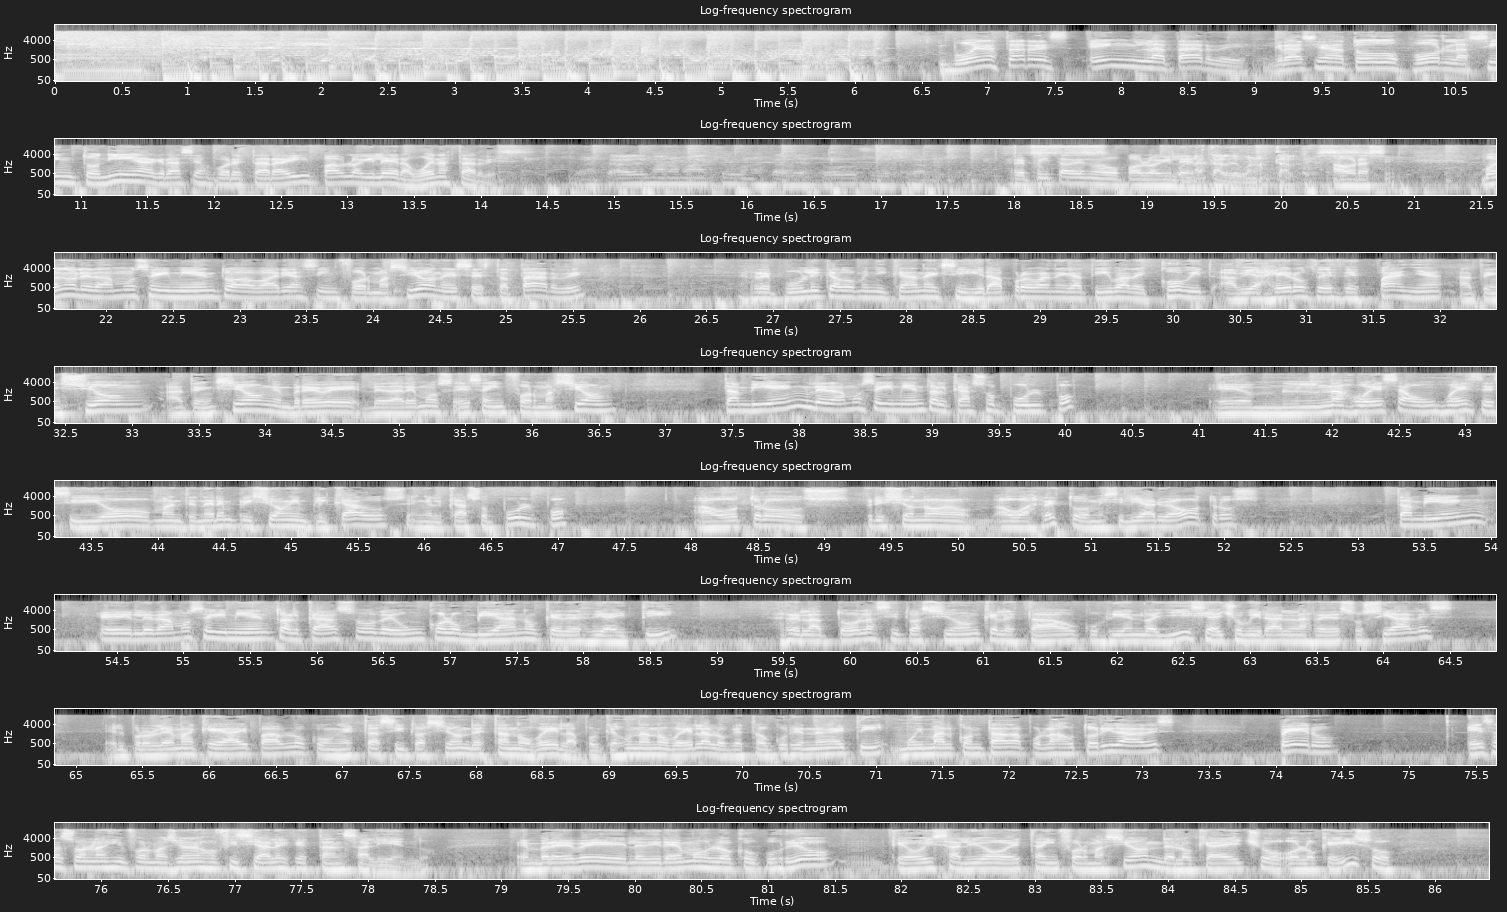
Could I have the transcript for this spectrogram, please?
Buenas tardes en la tarde. Gracias a todos por la sintonía, gracias por estar ahí. Pablo Aguilera, buenas tardes. Buenas tardes, hermano Macho, buenas tardes a todos. Repita de nuevo, Pablo Aguilera. Buenas tardes, buenas tardes. Ahora sí. Bueno, le damos seguimiento a varias informaciones esta tarde. República Dominicana exigirá prueba negativa de COVID a viajeros desde España. Atención, atención, en breve le daremos esa información. También le damos seguimiento al caso Pulpo. Eh, una jueza o un juez decidió mantener en prisión implicados en el caso Pulpo a otros prisioneros o arresto domiciliario a otros. También eh, le damos seguimiento al caso de un colombiano que desde Haití relató la situación que le está ocurriendo allí, se ha hecho viral en las redes sociales. El problema que hay, Pablo, con esta situación de esta novela, porque es una novela lo que está ocurriendo en Haití, muy mal contada por las autoridades, pero esas son las informaciones oficiales que están saliendo. En breve le diremos lo que ocurrió, que hoy salió esta información de lo que ha hecho o lo que hizo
